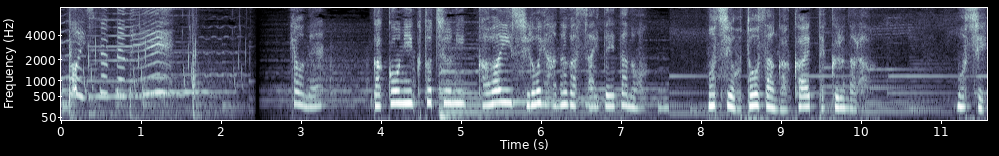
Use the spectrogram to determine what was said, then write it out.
美味しかったね。今日ね学校に行く途中に可愛い白い花が咲いていたの。もしお父さんが帰ってくるならもし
